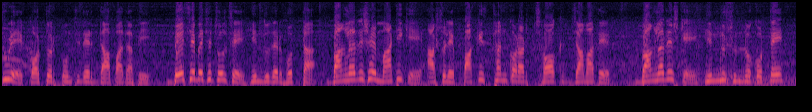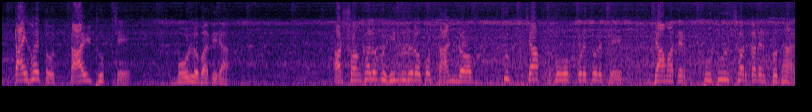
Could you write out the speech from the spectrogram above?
জুড়ে কট্টরপন্থীদের দাপাদাপি, বেছে বেছে চলছে হিন্দুদের হত্যা। বাংলাদেশের মাটিকে আসলে পাকিস্তান করার ছক জামাতের। বাংলাদেশকে হিন্দু শূন্য করতে তাই হয়তো তাল ঠুকছে মৌলবাদীরা। আর সংখ্যালঘু হিন্দুদের ওপর তাণ্ডব, চুপচাপ উপভোগ করে চলেছে জামাতের পুতুল সরকারের প্রধান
